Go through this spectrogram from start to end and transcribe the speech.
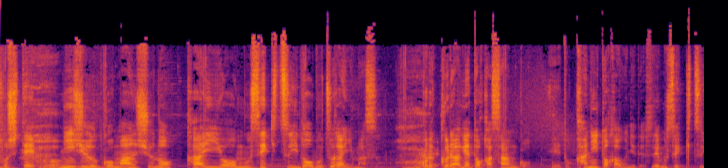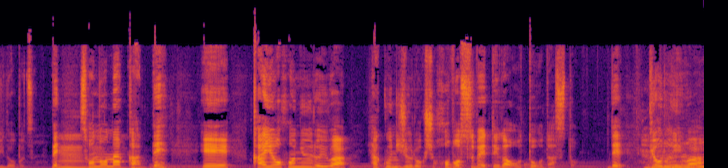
そして25万種の海洋無脊椎動物がいます。これクラゲとかサンゴ、えーと、カニとかウニですね。無脊椎動物。で、その中で、えー、海洋哺乳類は126種ほぼ全てが音を出すと。で魚類は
